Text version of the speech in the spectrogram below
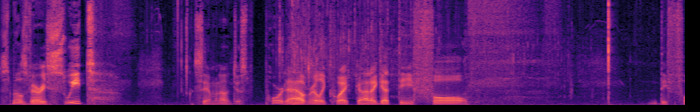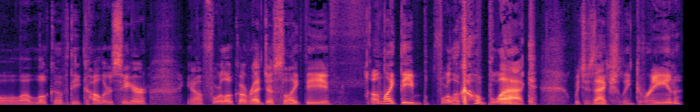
smells very sweet. See, I'm gonna just pour it out really quick. Gotta get the full the full uh, look of the colors here. You know, Four Loko Red, just like the unlike the Four Loko Black, which is actually green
